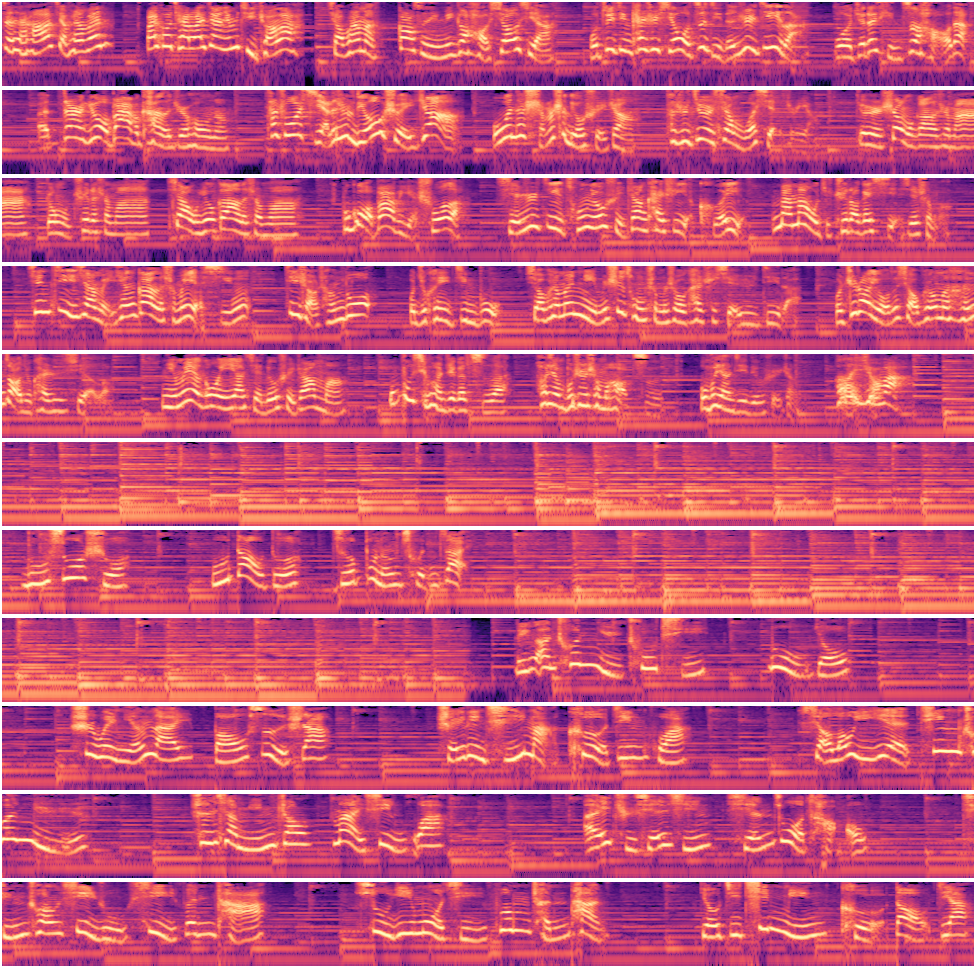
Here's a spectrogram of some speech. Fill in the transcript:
早上好，小朋友们，白口茶来叫你们起床了。小朋友们，告诉你们一个好消息啊！我最近开始写我自己的日记了，我觉得挺自豪的。呃，但是给我爸爸看了之后呢，他说我写的是流水账。我问他什么是流水账，他说就是像我写的这样，就是上午干了什么，中午吃了什么，下午又干了什么。不过我爸爸也说了，写日记从流水账开始也可以，慢慢我就知道该写些什么。先记一下每天干了什么也行，积少成多，我就可以进步。小朋友们，你们是从什么时候开始写日记的？我知道有的小朋友们很早就开始写了，你们也跟我一样写流水账吗？我不喜欢这个词，好像不是什么好词。我不想记流水账。哎呦妈！卢梭说：“无道德则不能存在。”临安春雨初齐，陆游。是谓年来薄似纱，谁令骑马客京华？小楼一夜听春雨，山下明朝卖杏花。矮曲闲行闲作草，晴窗细乳细分茶。素衣莫起风尘叹，犹记清明可到家。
